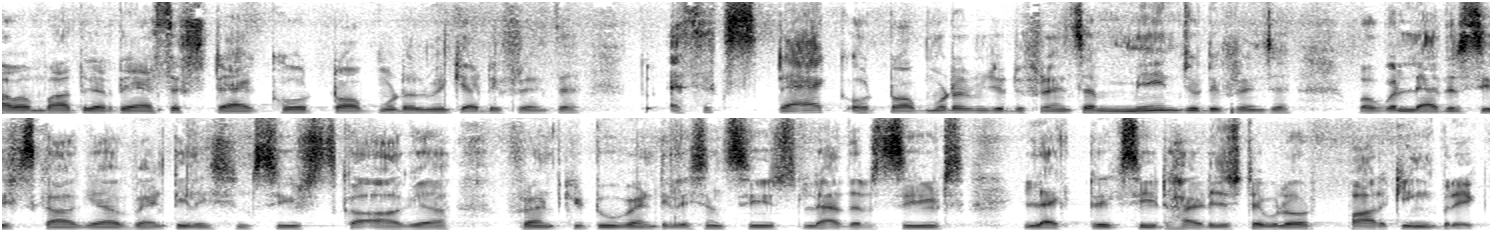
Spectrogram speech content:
अब हम बात करते हैं एस एक्स टैग और टॉप मॉडल में क्या डिफरेंस है। तो एस एक्स टैग और टॉप मॉडल में जो डिफरेंस है मेन जो डिफरेंस है, वो आपका लेदर सीट्स का आ गया वेंटिलेशन सीट्स का आ गया फ्रंट की two ventilation seats leather seats electric seat height adjustable और पार्किंग ब्रेक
